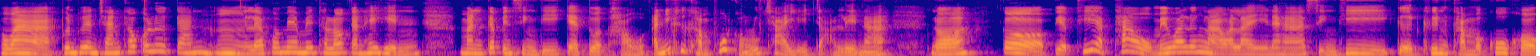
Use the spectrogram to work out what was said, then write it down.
เพราะว่าเพื่อนๆฉันเขาก็เลิกกัน อืม แล้วพ่อแม่ไม่ทะเลาะกันให้เห็น มันก็เป็นสิ่งดีแก่ตัวเขา อันนี้คือคำพูดของลูกชายยายจ๋าเลยนะ เนาะก็เปรียบเทียบเท่าไม่ว่าเรื่องราวอะไรนะคะสิ่งที่เกิดขึ้นคำว่าคู่ครอง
